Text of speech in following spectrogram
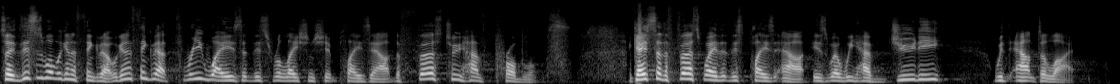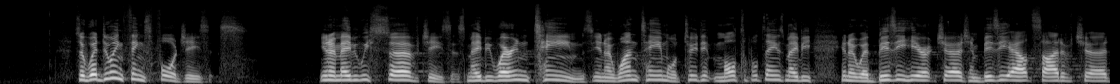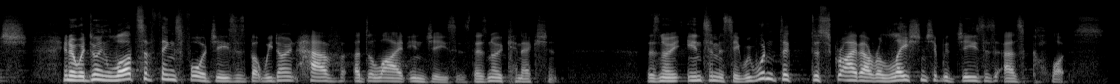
So, this is what we're going to think about. We're going to think about three ways that this relationship plays out. The first two have problems. Okay, so the first way that this plays out is where we have duty without delight. So, we're doing things for Jesus. You know, maybe we serve Jesus. Maybe we're in teams, you know, one team or two, multiple teams. Maybe, you know, we're busy here at church and busy outside of church. You know, we're doing lots of things for Jesus, but we don't have a delight in Jesus. There's no connection, there's no intimacy. We wouldn't de- describe our relationship with Jesus as close.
